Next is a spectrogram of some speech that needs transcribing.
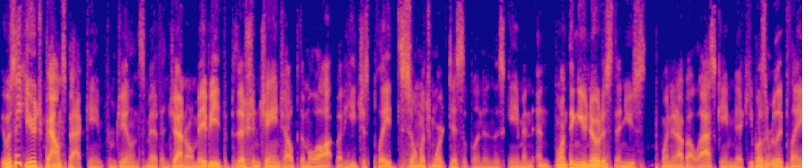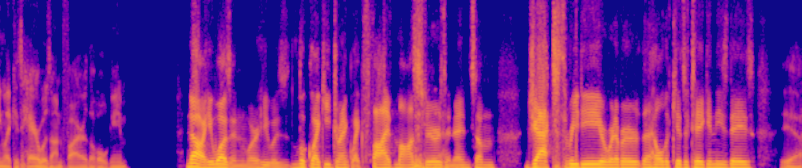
It was a huge bounce back game from Jaylon Smith in general. Maybe the position change helped him a lot, but he just played so much more disciplined in this game. And and one thing you noticed and you pointed out about last game, Nick, he wasn't really playing like his hair was on fire the whole game. No, he wasn't. Where he was looked like he drank like five monsters and then some jacked 3D or whatever the hell the kids are taking these days. Yeah,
